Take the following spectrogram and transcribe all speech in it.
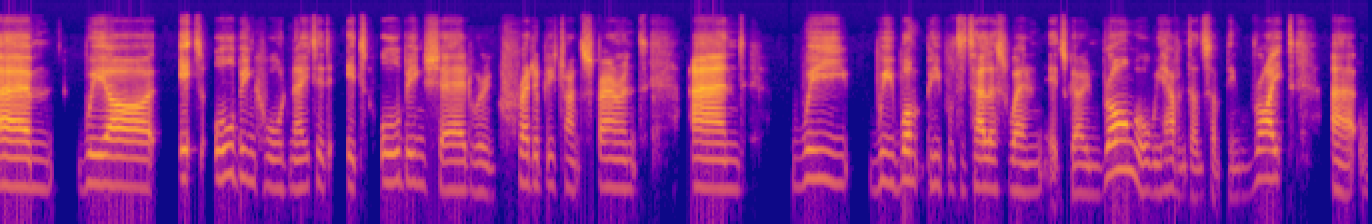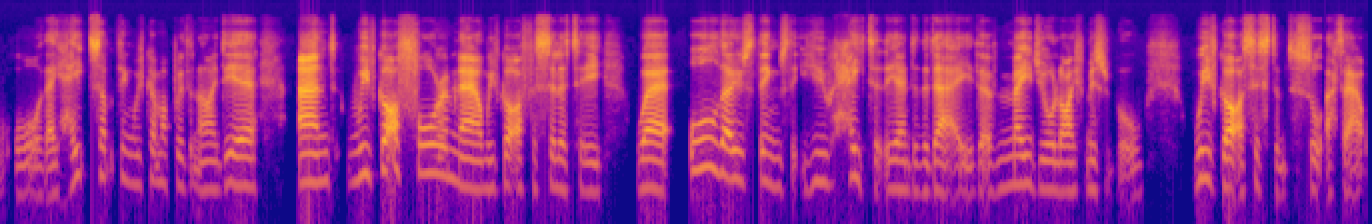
um, we are. It's all being coordinated. It's all being shared. We're incredibly transparent, and we we want people to tell us when it's going wrong or we haven't done something right uh, or they hate something we've come up with an idea and we've got a forum now we've got a facility where all those things that you hate at the end of the day that have made your life miserable we've got a system to sort that out.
